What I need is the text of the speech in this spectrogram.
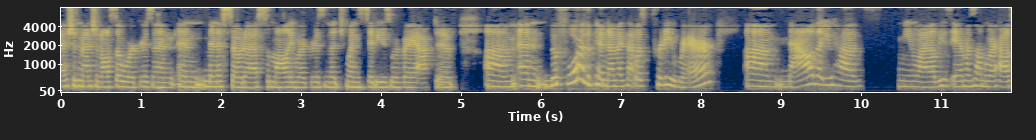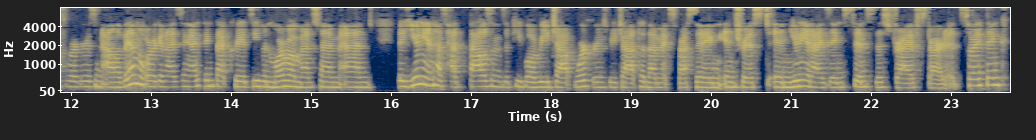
I should mention also workers in in Minnesota, Somali workers in the Twin Cities were very active, um, and before the pandemic, that was pretty rare. Um, now that you have, meanwhile, these Amazon warehouse workers in Alabama organizing, I think that creates even more momentum. And the union has had thousands of people reach out, workers reach out to them expressing interest in unionizing since this drive started. So I think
